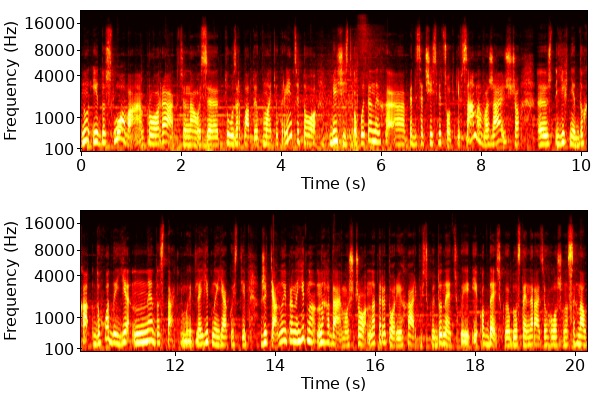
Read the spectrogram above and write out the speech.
Ну і до слова про реакцію на ось е, ту зарплату, яку мають українці, то більшість опитаних е, 56% саме вважають, що е, їхні доходи є недостатніми для гідної якості життя. Ну і принагідно нагадаємо, що на території Харківської, Донецької і Одеської областей наразі оголошено сигнал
